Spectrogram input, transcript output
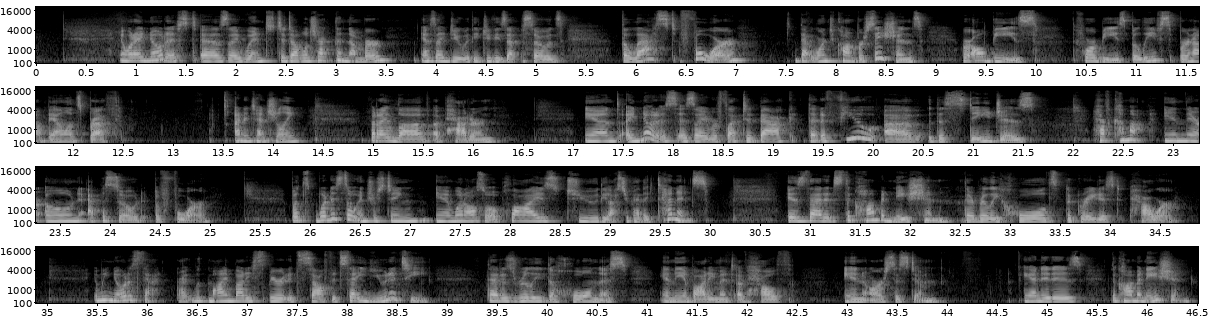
And what I noticed as I went to double check the number, as I do with each of these episodes, the last four that weren't conversations were all B's. Four B's beliefs, burnout, balance, breath, unintentionally. But I love a pattern and I noticed as I reflected back that a few of the stages have come up in their own episode before. But what is so interesting and what also applies to the osteopathic tenets is that it's the combination that really holds the greatest power. And we notice that, right? With mind, body, spirit itself, it's that unity that is really the wholeness and the embodiment of health in our system. And it is the combination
